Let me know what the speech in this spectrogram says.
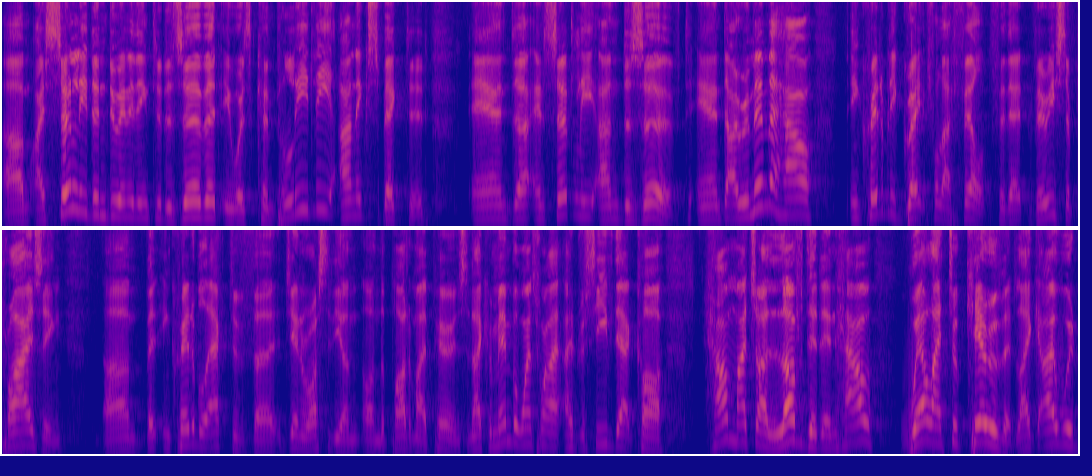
Um, I certainly didn't do anything to deserve it. It was completely unexpected and, uh, and certainly undeserved. And I remember how incredibly grateful I felt for that very surprising um, but incredible act of uh, generosity on, on the part of my parents. And I can remember once when I had received that car, how much I loved it and how well I took care of it. Like I would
